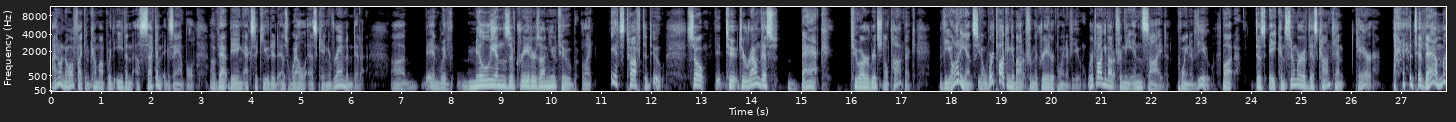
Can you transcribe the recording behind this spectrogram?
I don't know if I can come up with even a second example of that being executed as well as King of Random did it. Uh, and with millions of creators on YouTube, like it's tough to do. So to to round this back to our original topic, the audience, you know, we're talking about it from the creator point of view. We're talking about it from the inside point of view. But does a consumer of this content care? to them,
